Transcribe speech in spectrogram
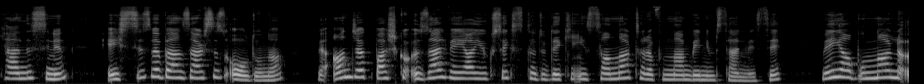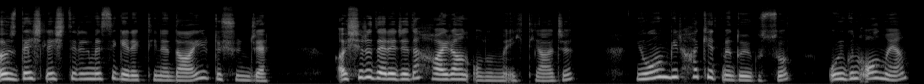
Kendisinin eşsiz ve benzersiz olduğuna ve ancak başka özel veya yüksek statüdeki insanlar tarafından benimsenmesi veya bunlarla özdeşleştirilmesi gerektiğine dair düşünce, aşırı derecede hayran olunma ihtiyacı, yoğun bir hak etme duygusu, uygun olmayan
